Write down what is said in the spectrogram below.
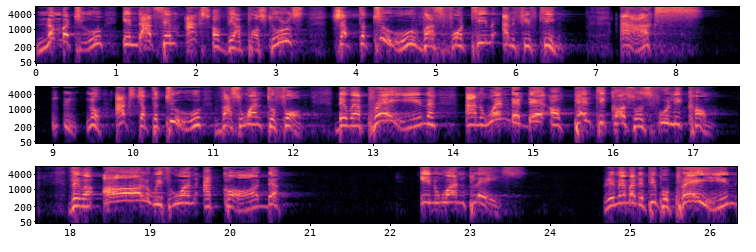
Number two, in that same Acts of the Apostles, chapter 2, verse 14 and 15. Acts, no, Acts chapter 2, verse 1 to 4. They were praying, and when the day of Pentecost was fully come, they were all with one accord in one place. Remember the people praying,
